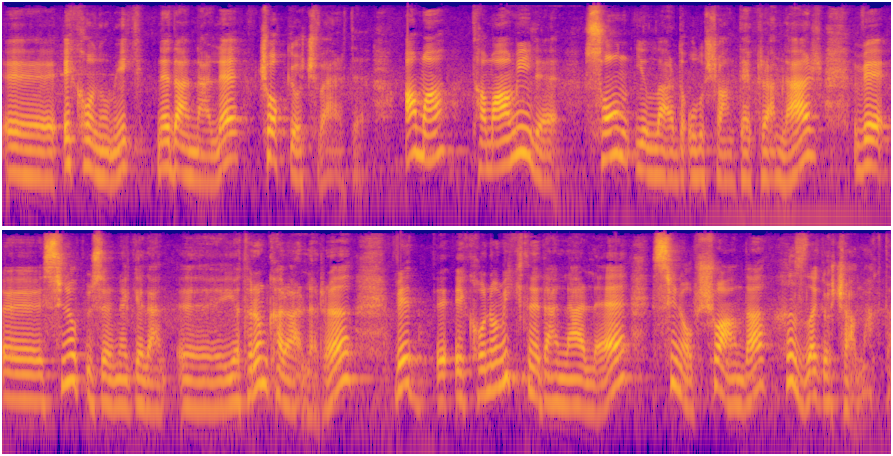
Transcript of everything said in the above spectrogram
Ee, ekonomik nedenlerle çok göç verdi. Ama tamamıyla son yıllarda oluşan depremler ve e, Sinop üzerine gelen e, yatırım kararları ve e, ekonomik nedenlerle Sinop şu anda hızla göç almakta.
